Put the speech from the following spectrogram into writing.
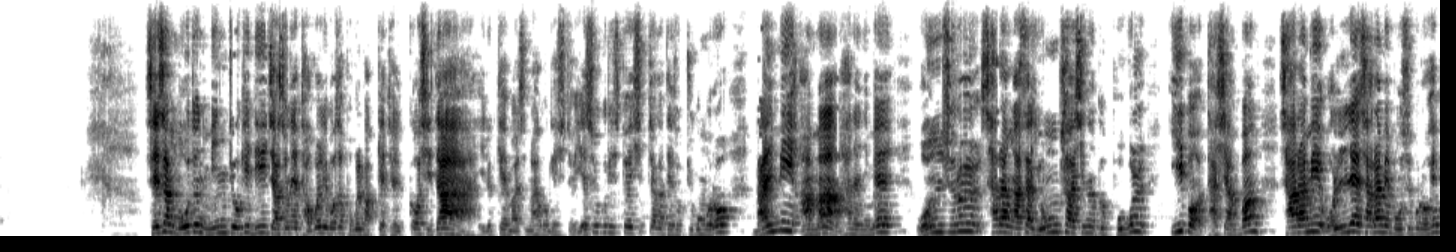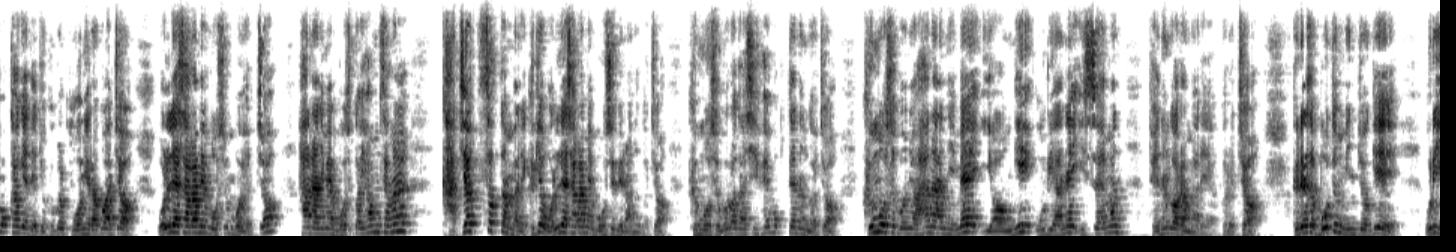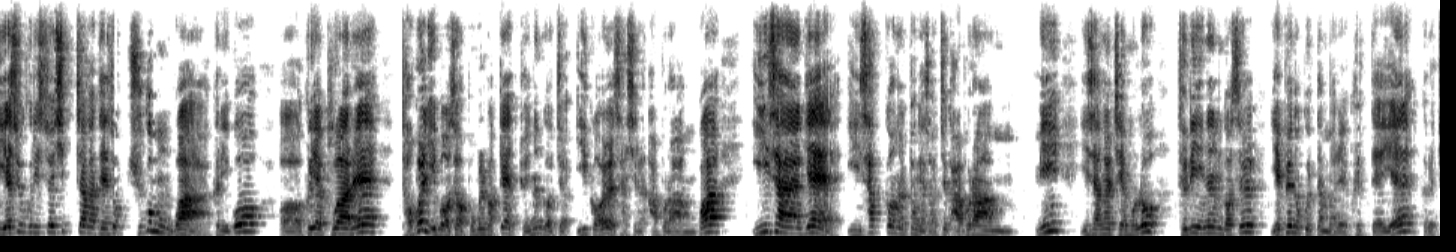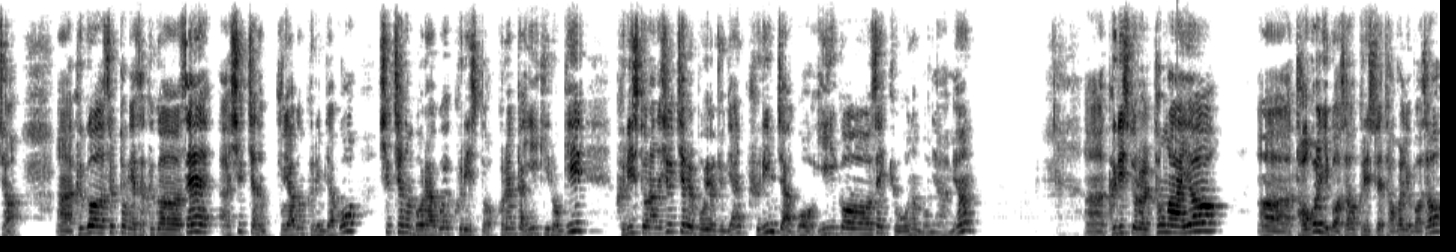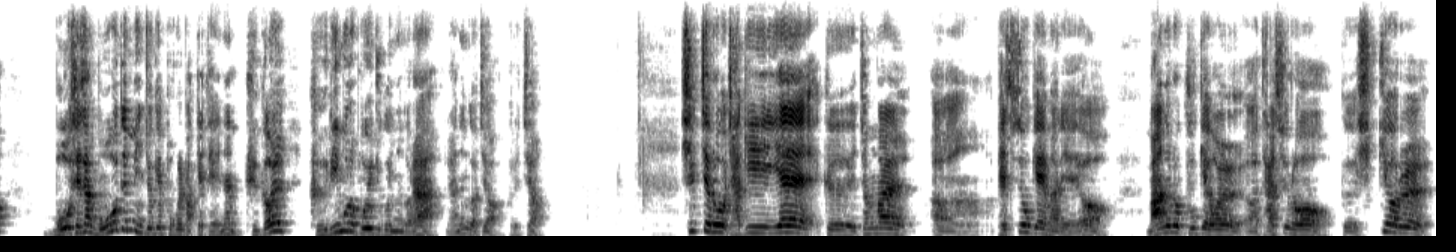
세상 모든 민족이 네 자손의 덕을 입어서 복을 받게 될 것이다. 이렇게 말씀을 하고 계시죠. 예수 그리스도의 십자가 대속 죽음으로 말미암아 하나님의 원수를 사랑하사 용서하시는 그 복을 입어 다시 한번 사람이 원래 사람의 모습으로 회복하게 되죠. 그걸 구원이라고 하죠. 원래 사람의 모습은 뭐였죠? 하나님의 모습과 형상을 가졌었단 말이에요. 그게 원래 사람의 모습이라는 거죠. 그 모습으로 다시 회복되는 거죠. 그 모습은요, 하나님의 영이 우리 안에 있어야만 되는 거란 말이에요. 그렇죠? 그래서 모든 민족이 우리 예수 그리스도의 십자가 대속 죽음과 그리고 어, 그의 부활에 덕을 입어서 복을 받게 되는 거죠. 이걸 사실은 아브라함과 이삭의 이 사건을 통해서 즉 아브라함이 이삭을 제물로 드리는 것을 예표 놓고 있단 말이에요. 그때에 그렇죠. 아, 그것을 통해서 그것의 아, 실체는 구약은 그림자고 실체는 뭐라고요? 그리스도. 그러니까 이 기록이 그리스도라는 실체를 보여주기 위한 그림자고 이것의 교훈은 뭐냐 하면 어, 그리스도를 통하여 어, 덕을 입어서 그리스도의 덕을 입어서 모 세상 모든 민족의 복을 받게 되는 그걸 그림으로 보여주고 있는 거라라는 거죠. 그렇죠? 실제로 자기의 그 정말 어, 뱃속에 말이에요. 만으로 9개월 어, 달수로 그 10개월을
